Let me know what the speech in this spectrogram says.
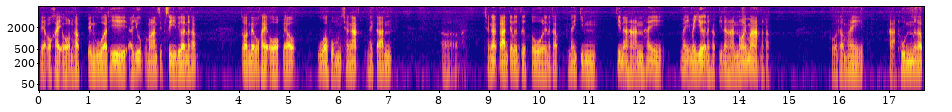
แบบเอาไข่ออกนะครับ เป็นวัวที่อายุประมาณ 14 เดือนนะครับ ตอนแบบเอาไข่ออกแล้ววัวผมชะงักในการชะงักการเจริญเติบโตเลยนะครับ ไม่กินกินอาหารให้ไม่ไม่เยอะนะครับ กินอาหารน้อยมากนะครับก็ทำให้ขาดทุนนะครับ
